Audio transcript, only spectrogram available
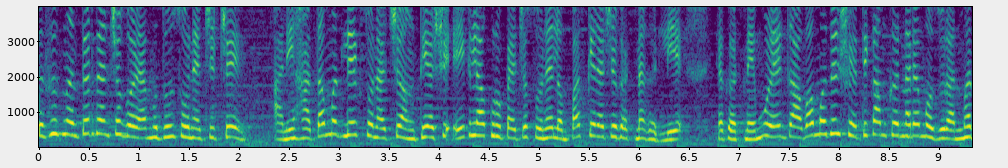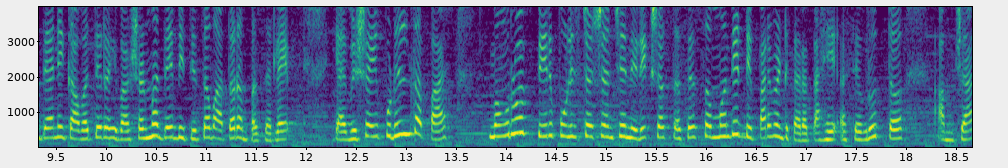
तसेच नंतर त्यांच्या गळ्यामधून सोन्याची चेन आणि हातामधली एक सोन्याची अंगठी अशी एक लाख रुपयाच्या सोने लंपास केल्याची घटना घडली आहे. या घटनेमुळे गावामधील शेतीकाम करणाऱ्या मजुरांमध्ये आणि गावातील रहिवाशांमध्ये भीतीचं वातावरण पसरले याविषयी पुढील तपास मंगरुळपीर पोलीस स्टेशनचे निरीक्षक तसेच संबंधित डिपार्टमेंट करत आहे असे वृत्त आमच्या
